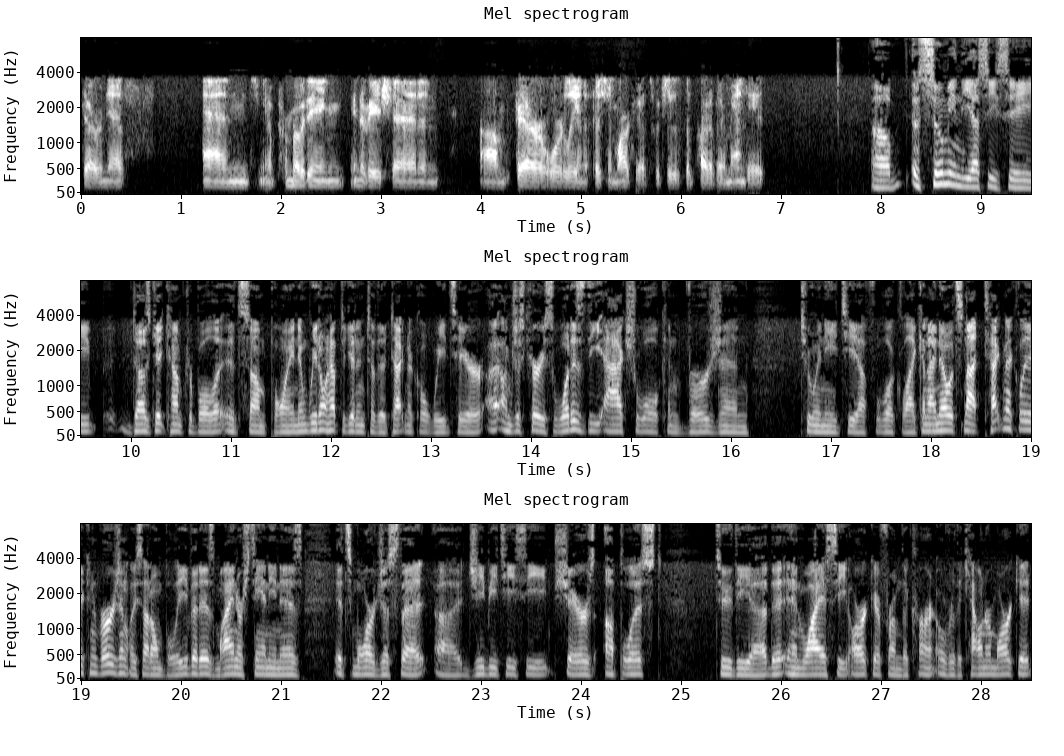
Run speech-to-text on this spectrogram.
fairness and, you know, promoting innovation and um, fair, orderly, and efficient markets, which is the part of their mandate. Um, assuming the SEC does get comfortable at some point, and we don't have to get into the technical weeds here, I, am just curious, what does the actual conversion to an ETF look like? And I know it's not technically a conversion, at least I don't believe it is. My understanding is it's more just that uh, GBTC shares uplist to the uh, the NYSE ARCA from the current over the counter market.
